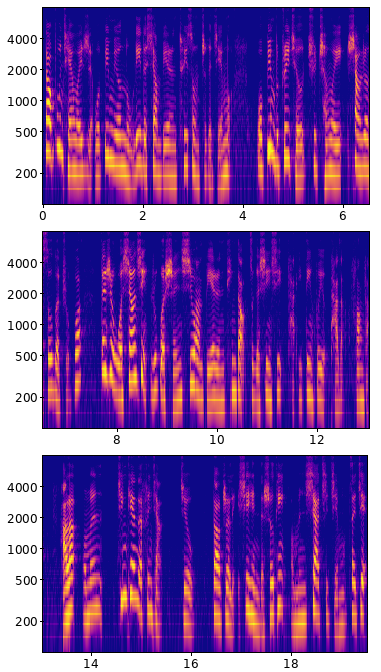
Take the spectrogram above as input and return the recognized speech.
到目前为止，我并没有努力的向别人推送这个节目，我并不追求去成为上热搜的主播。但是我相信，如果神希望别人听到这个信息，他一定会有他的方法。好了，我们今天的分享就到这里，谢谢你的收听，我们下期节目再见。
